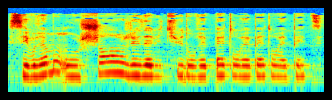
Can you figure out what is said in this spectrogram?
C'est vraiment, on change les habitudes, on répète, on répète, on répète.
